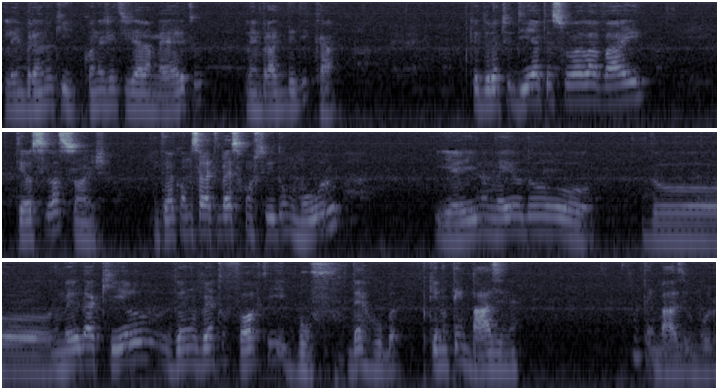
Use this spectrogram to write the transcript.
Lembrando que quando a gente gera mérito, lembrar de dedicar. Porque durante o dia a pessoa ela vai ter oscilações. Então é como se ela tivesse construído um muro e aí no meio do do no meio daquilo vem um vento forte e buf, derruba, porque não tem base, né? Não tem base o muro.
